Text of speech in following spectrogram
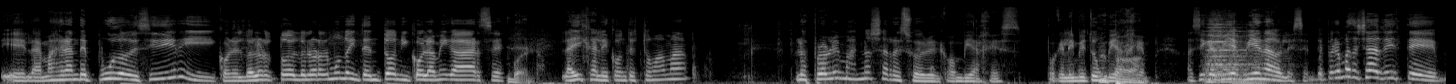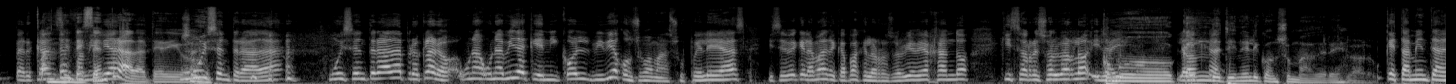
eh, la más grande pudo decidir y con el dolor, todo el dolor del mundo, intentó Nicole amigarse. Bueno, La hija le contestó, mamá, los problemas no se resuelven con viajes, porque le invitó a un Epa. viaje. Así que bien, bien adolescente. Pero más allá de este percance Bastante familiar, centrada, te digo. muy centrada, muy centrada, pero claro, una, una vida que Nicole vivió con su mamá, sus peleas, y se ve que la madre capaz que lo resolvió viajando, quiso resolverlo y la, como la Cande hija, Tinelli con su madre. Claro. que también tiene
